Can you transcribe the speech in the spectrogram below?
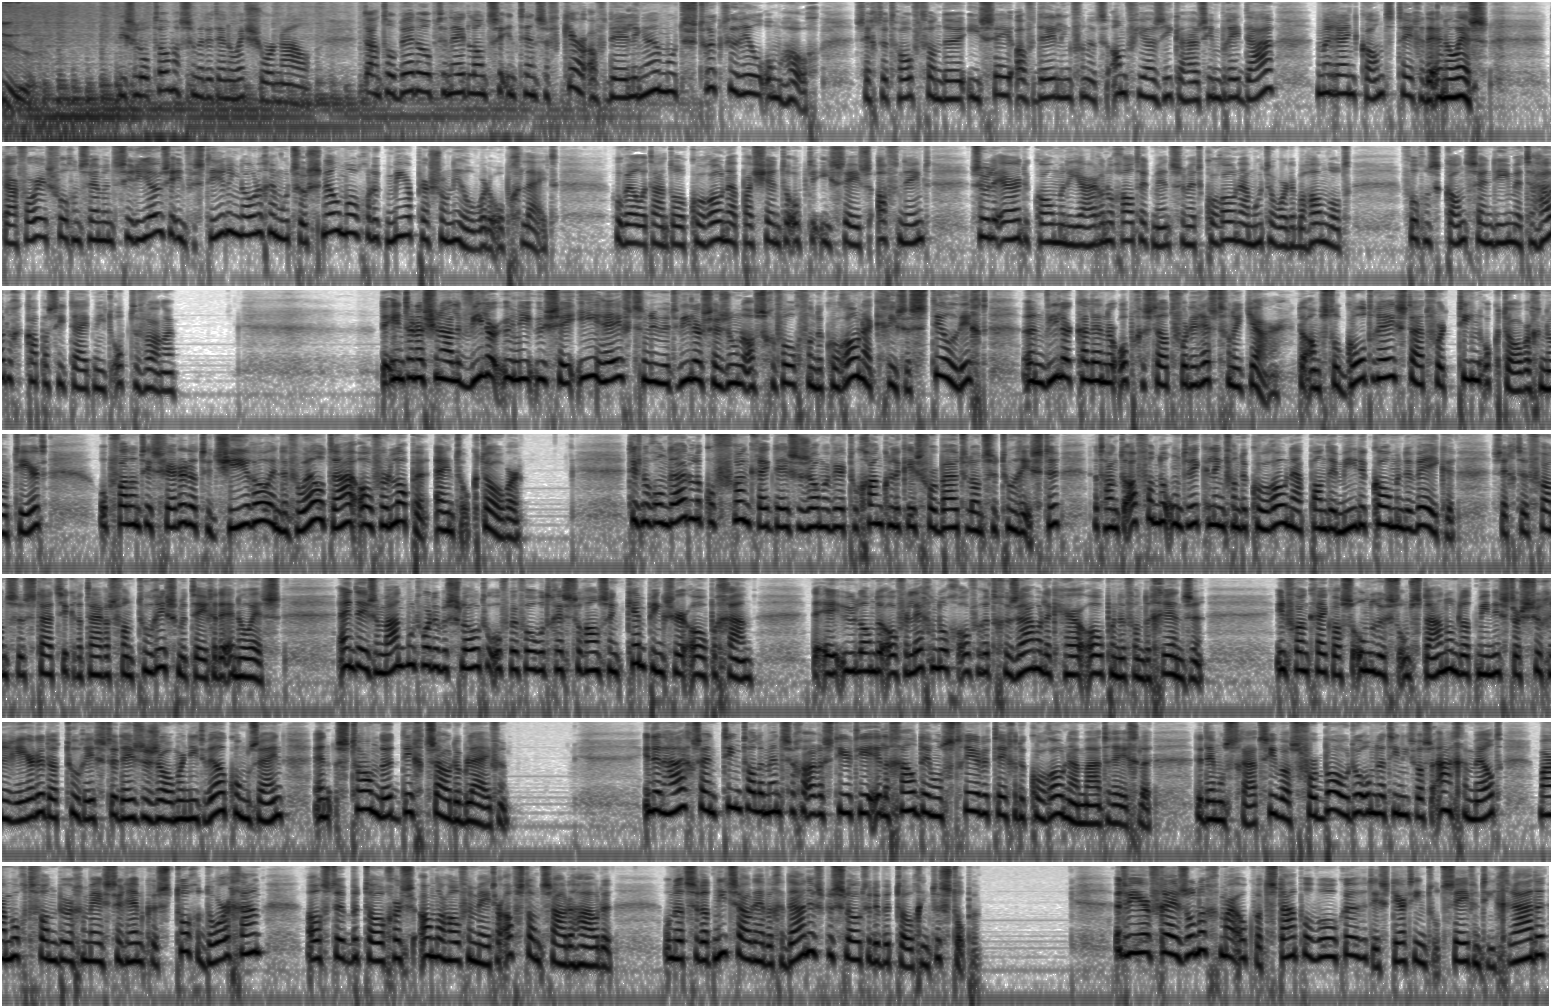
uur. Lieselot met het NOS-journaal. Het aantal bedden op de Nederlandse intensive care afdelingen moet structureel omhoog, zegt het hoofd van de IC-afdeling van het Amphia ziekenhuis in Breda, Marijn Kant, tegen de NOS. Daarvoor is volgens hem een serieuze investering nodig en moet zo snel mogelijk meer personeel worden opgeleid. Hoewel het aantal coronapatiënten op de IC's afneemt, zullen er de komende jaren nog altijd mensen met corona moeten worden behandeld. Volgens Kant zijn die met de huidige capaciteit niet op te vangen. De internationale wielerunie UCI heeft, nu het wielerseizoen als gevolg van de coronacrisis stil ligt, een wielerkalender opgesteld voor de rest van het jaar. De Amstel Gold Race staat voor 10 oktober genoteerd. Opvallend is verder dat de Giro en de Vuelta overlappen eind oktober. Het is nog onduidelijk of Frankrijk deze zomer weer toegankelijk is voor buitenlandse toeristen. Dat hangt af van de ontwikkeling van de coronapandemie de komende weken, zegt de Franse staatssecretaris van Toerisme tegen de NOS. Eind deze maand moet worden besloten of bijvoorbeeld restaurants en campings weer open gaan. De EU-landen overleggen nog over het gezamenlijk heropenen van de grenzen. In Frankrijk was onrust ontstaan omdat ministers suggereerden dat toeristen deze zomer niet welkom zijn en stranden dicht zouden blijven. In Den Haag zijn tientallen mensen gearresteerd die illegaal demonstreerden tegen de coronamaatregelen. De demonstratie was verboden omdat hij niet was aangemeld, maar mocht van burgemeester Remkes toch doorgaan als de betogers anderhalve meter afstand zouden houden. Omdat ze dat niet zouden hebben gedaan is besloten de betoging te stoppen. Het weer vrij zonnig, maar ook wat stapelwolken. Het is 13 tot 17 graden.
